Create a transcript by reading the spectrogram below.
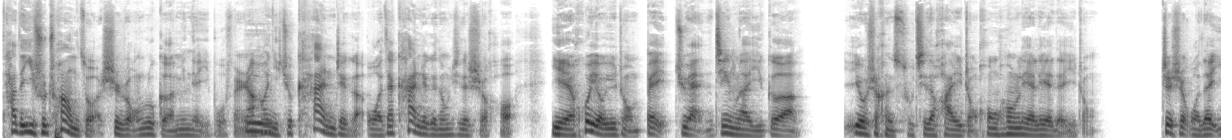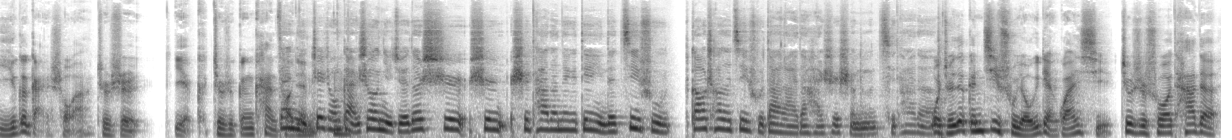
他的艺术创作是融入革命的一部分。然后你去看这个，我在看这个东西的时候，也会有一种被卷进了一个，又是很俗气的话，一种轰轰烈烈的一种，这是我的一个感受啊，就是也就是跟看。但你这种感受，你觉得是是是他的那个电影的技术高超的技术带来的，还是什么其他的？我觉得跟技术有一点关系，就是说他的。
